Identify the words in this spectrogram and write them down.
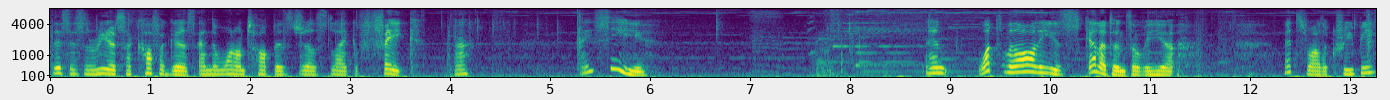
this is a real sarcophagus and the one on top is just like a fake. Huh? I see. And what's with all these skeletons over here? That's rather creepy.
